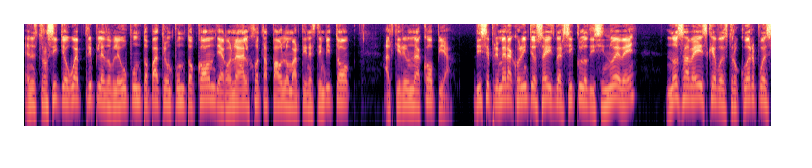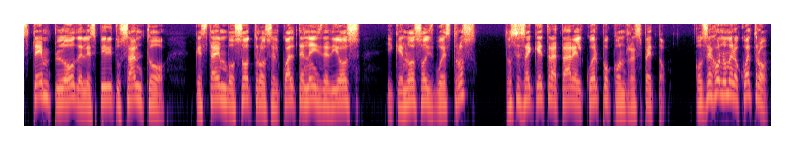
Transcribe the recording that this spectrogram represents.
en nuestro sitio web www.patreon.com diagonal J. Paulo Martínez. Te invito a adquirir una copia. Dice 1 Corintios 6, versículo 19, ¿no sabéis que vuestro cuerpo es templo del Espíritu Santo que está en vosotros, el cual tenéis de Dios y que no sois vuestros? Entonces hay que tratar el cuerpo con respeto. Consejo número 4.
